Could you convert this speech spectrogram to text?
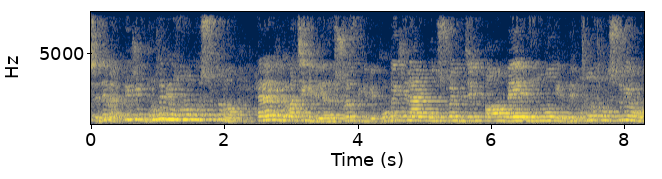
işte değil mi? Peki burada bir uzunluk oluşturdu mu? Herhangi bir açı gibi ya da şurası gibi buradakiler oluşturabilecek A, B uzunluğu gibi bir uzunluk oluşturuyor mu?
